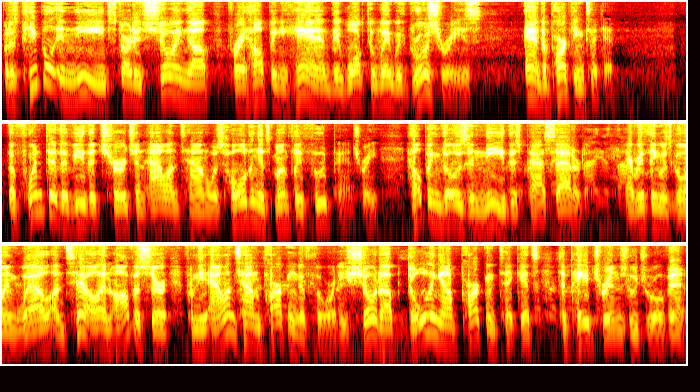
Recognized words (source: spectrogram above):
But as people in need started showing up for a helping hand, they walked away with groceries and a parking ticket. The Fuente de Vida Church in Allentown was holding its monthly food pantry, helping those in need this past Saturday. Everything was going well until an officer from the Allentown Parking Authority showed up doling out parking tickets to patrons who drove in.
